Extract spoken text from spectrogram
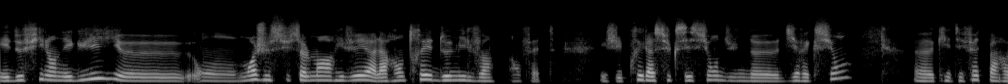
Et de fil en aiguille, moi, je suis seulement arrivée à la rentrée 2020, en fait. Et j'ai pris la succession d'une direction qui était faite par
